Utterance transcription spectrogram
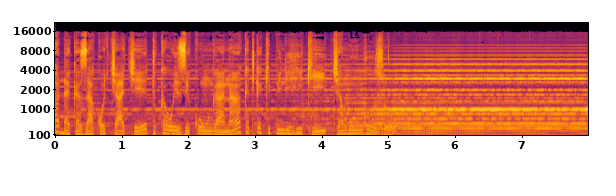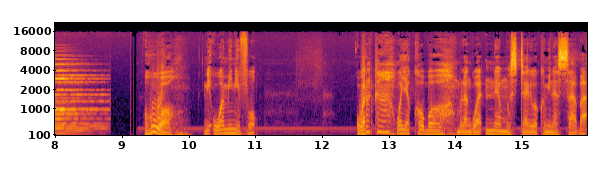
chukua daka zako chache tukaweze kuungana katika kipindi hiki cha mwongozo. Huo ni uaminifu. Waraka wa yakobo mlango wa 4 mstari wa 17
